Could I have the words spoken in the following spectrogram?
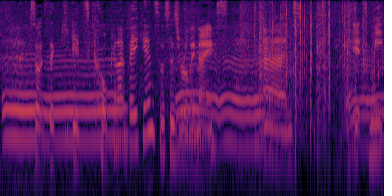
So it's the it's coconut bacon. So this is really nice, and it's meat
